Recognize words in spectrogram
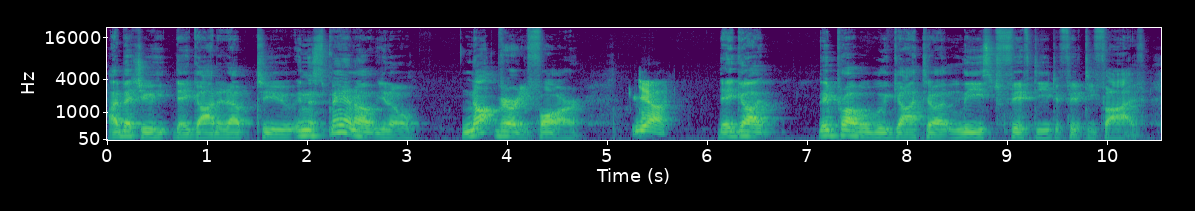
I bet you they got it up to in the span of you know not very far. yeah They got they probably got to at least fifty to fifty five.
